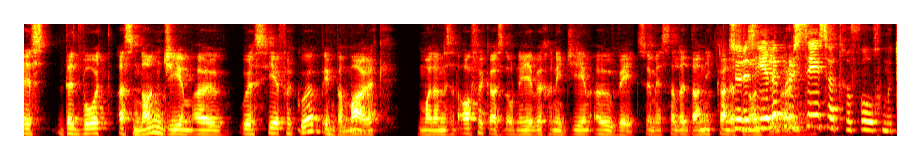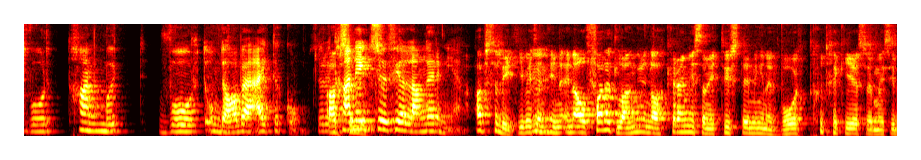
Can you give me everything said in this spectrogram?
is dit word as non-GMO oorsee verkoop en bemark, maar dan is dit Afrika se onderhewig aan die GMO wet. So mense sal dit dan nie kan as So dis 'n hele proses wat gevolg moet word, gaan moet word om daarbey uit te kom. So dit gaan net soveel langer neem. Absoluut. Jy weet mm. en en al vat dit langer en al kry mense dan die toestemming en dit word goedgekeur so mense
